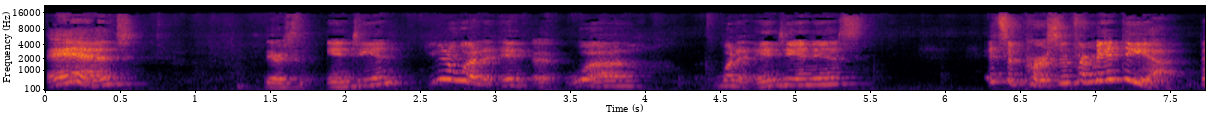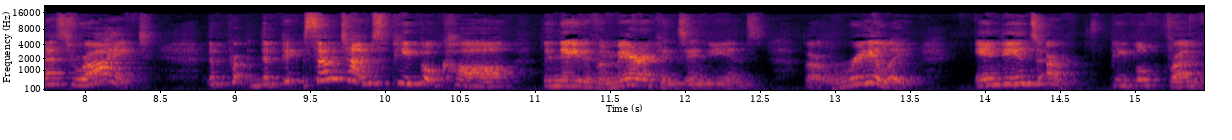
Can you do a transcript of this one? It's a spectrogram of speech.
And there's an Indian. You know what an, uh, uh, what an Indian is? It's a person from India. That's right. The, the sometimes people call the Native Americans Indians, but really Indians are people from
